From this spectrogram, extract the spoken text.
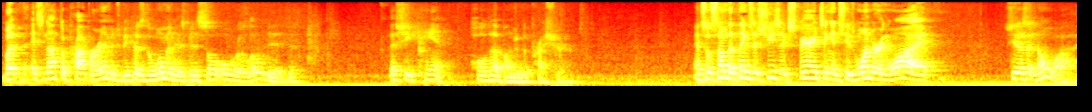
But it's not the proper image because the woman has been so overloaded that she can't hold up under the pressure. And so some of the things that she's experiencing and she's wondering why, she doesn't know why.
